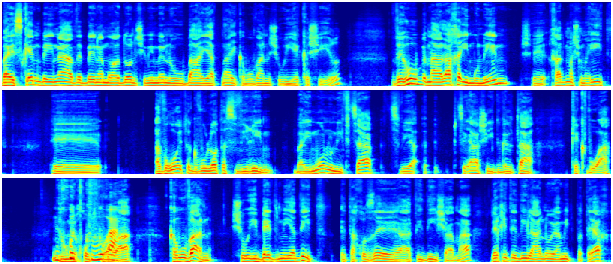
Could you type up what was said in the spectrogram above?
בהסכם בינה ובין המועדון שממנו הוא בא היה תנאי כמובן שהוא יהיה כשיר, והוא במהלך האימונים, שחד משמעית אה, עברו את הגבולות הסבירים. באימון, הוא נפצע צביעה, פציעה שהתגלתה כקבועה. נכות קבועה. כמובן שהוא איבד מיידית את החוזה העתידי שמה, לכי תדעי לאן הוא היה מתפתח,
